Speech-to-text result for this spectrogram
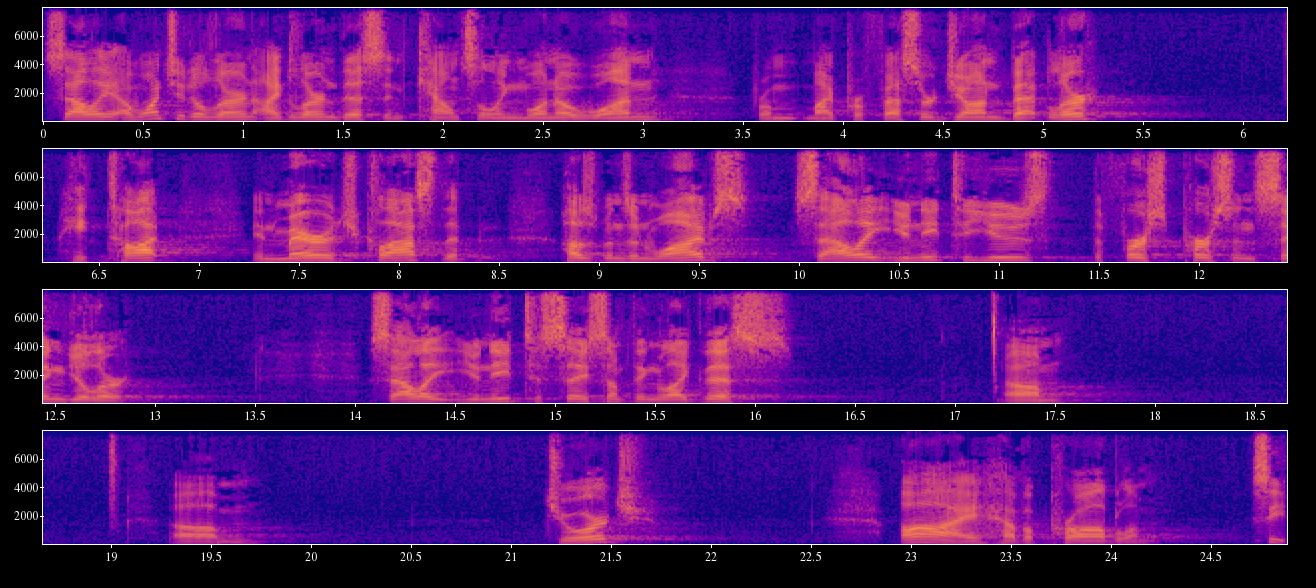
Sally, I want you to learn. I learned this in Counseling 101 from my professor, John Bettler. He taught in marriage class that husbands and wives, Sally, you need to use the first person singular. Sally, you need to say something like this um, um, George, I have a problem. See,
